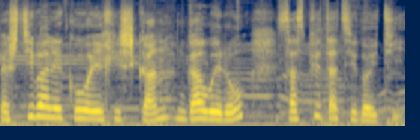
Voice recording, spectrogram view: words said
festivaleko egiskan gauero zazpiotatzi goiti.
